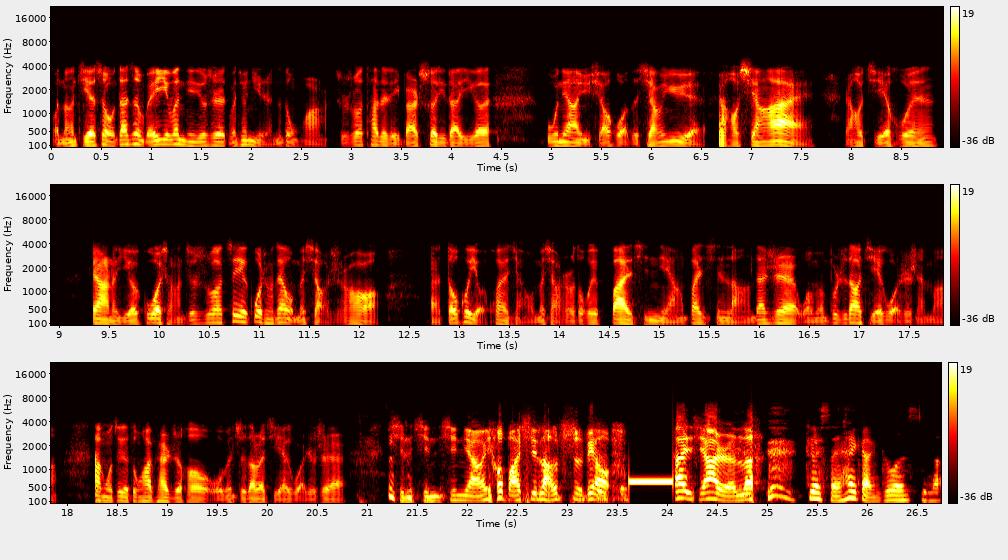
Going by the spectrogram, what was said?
我能接受，但是唯一问题就是完全女人的动画，就是说它这里边涉及到一个姑娘与小伙子相遇，然后相爱，然后结婚这样的一个过程，就是说这个过程在我们小时候。呃，都会有幻想。我们小时候都会扮新娘、扮新郎，但是我们不知道结果是什么。看过这个动画片之后，我们知道了结果，就是新 新新娘要把新郎吃掉，太吓人了。这谁还敢做新郎？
